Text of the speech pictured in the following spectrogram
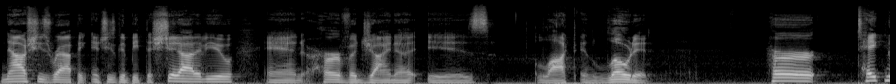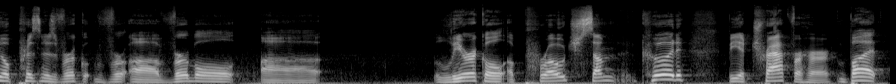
Now she's rapping and she's going to beat the shit out of you. And her vagina is locked and loaded. Her take no prisoners ver- ver- uh, verbal uh, lyrical approach some could be a trap for her. But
